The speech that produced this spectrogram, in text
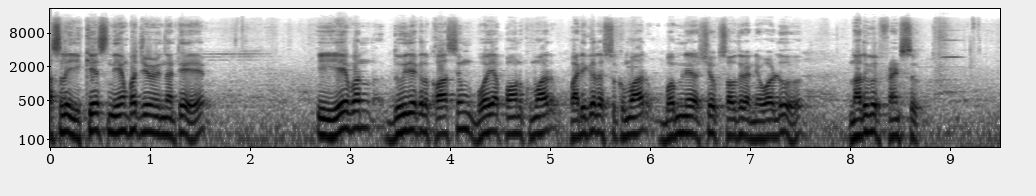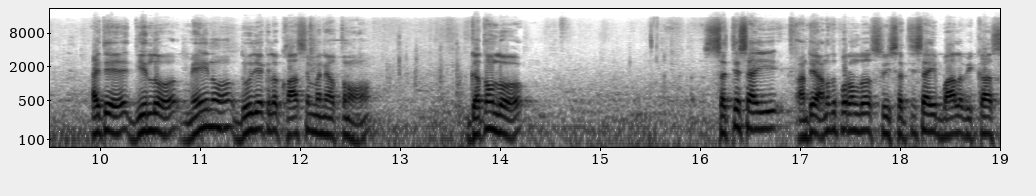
అసలు ఈ కేసు నేపథ్యం ఏంటంటే ఈ ఏ వన్ దూదేగల కాసిం బోయ పవన్ కుమార్ పడిగల సుకుమార్ బొమ్మిని అశోక్ చౌదరి అనేవాళ్ళు నలుగురు ఫ్రెండ్స్. అయితే దీనిలో మెయిన్ దూదేకల కాసిం అనే అతను గతంలో సత్యసాయి అంటే అనంతపురంలో శ్రీ సత్యసాయి బాల వికాస్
